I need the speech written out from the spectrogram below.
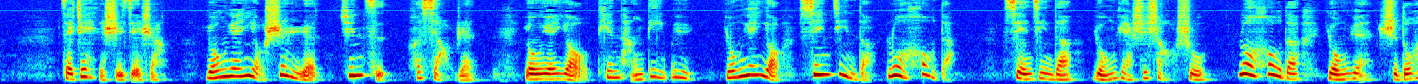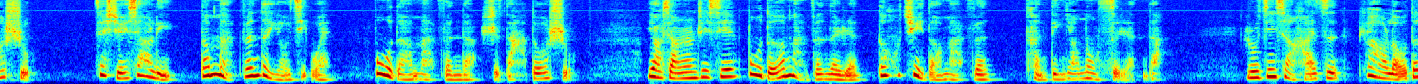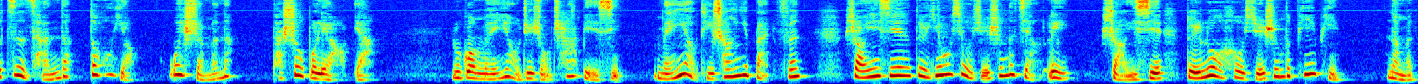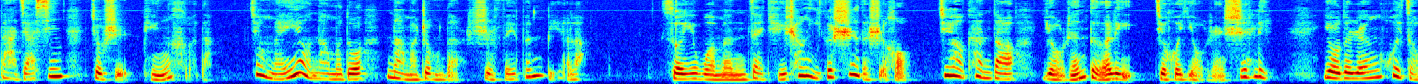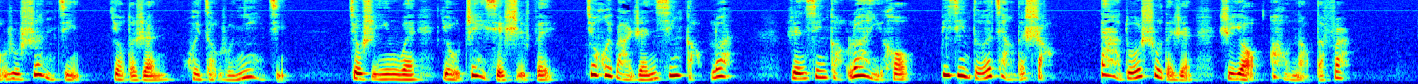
在这个世界上，永远有圣人、君子和小人，永远有天堂、地狱，永远有先进的、落后的。先进的永远是少数，落后的永远是多数。在学校里，得满分的有几位？不得满分的是大多数。要想让这些不得满分的人都去得满分，肯定要弄死人的。如今小孩子跳楼的、自残的都有，为什么呢？他受不了呀。如果没有这种差别性，没有提倡一百分，少一些对优秀学生的奖励，少一些对落后学生的批评，那么大家心就是平和的，就没有那么多那么重的是非分别了。所以我们在提倡一个事的时候，就要看到有人得利，就会有人失利；有的人会走入顺境，有的人会走入逆境。就是因为有这些是非，就会把人心搞乱。人心搞乱以后，毕竟得奖的少，大多数的人只有懊恼的份儿。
